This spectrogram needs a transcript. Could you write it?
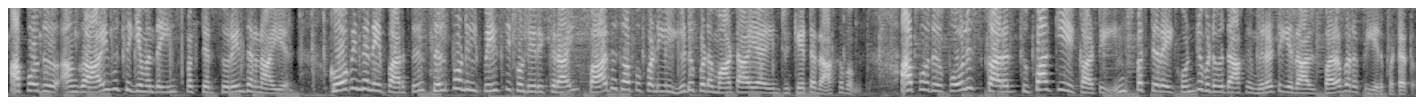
அப்போது அங்கு ஆய்வு செய்ய வந்த இன்ஸ்பெக்டர் சுரேந்திர நாயர் கோவிந்தனை பார்த்து செல்போனில் பேசிக் கொண்டிருக்கிறாய் பாதுகாப்பு பணியில் ஈடுபட மாட்டாயா? என்று கேட்டதாகவும் அப்போது போலீஸ்காரர் துப்பாக்கியை காட்டி இன்ஸ்பெக்டரை கொன்று விடுவதாக மிரட்டியதால் பரபரப்பு ஏற்பட்டது.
